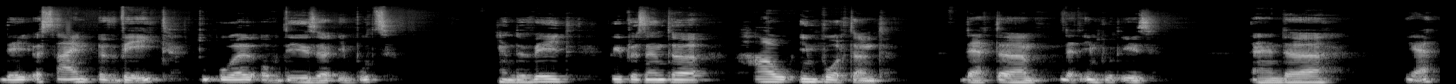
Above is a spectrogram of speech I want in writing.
they assign a weight to all of these uh, inputs. And the weight represent uh, how important that um, that input is. And uh, yeah.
